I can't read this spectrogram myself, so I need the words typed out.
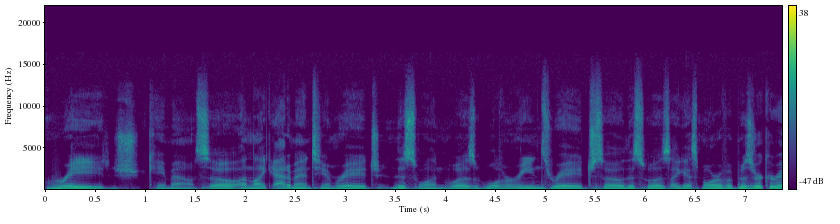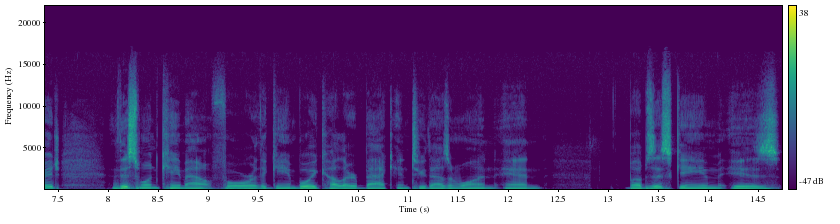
Rage came out. So, unlike Adamantium Rage, this one was Wolverine's Rage. So, this was, I guess, more of a Berserker Rage. This one came out for the Game Boy Color back in 2001, and Bubs, this game is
